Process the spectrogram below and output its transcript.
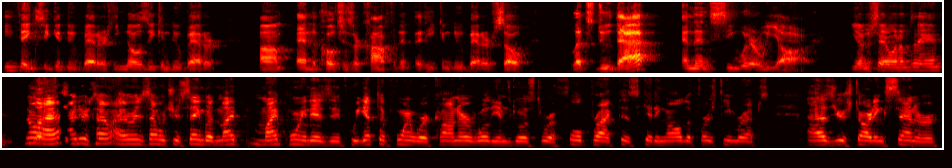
he thinks he can do better. He knows he can do better um, and the coaches are confident that he can do better. So let's do that and then see where we are. You understand what I'm saying? No, I, I understand. I understand what you're saying, but my my point is, if we get to the point where Connor Williams goes through a full practice, getting all the first team reps as your starting center,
